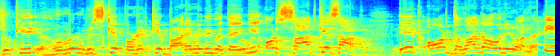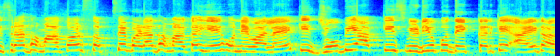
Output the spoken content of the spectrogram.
जो कि ह्यूमन विश के प्रोडक्ट के बारे में भी बताएँगी और साथ के साथ एक और धमाका होने वाला है। तीसरा धमाका और सबसे बड़ा धमाका ये होने वाला है कि जो भी आपकी इस वीडियो को देख करके आएगा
